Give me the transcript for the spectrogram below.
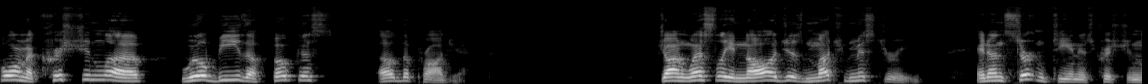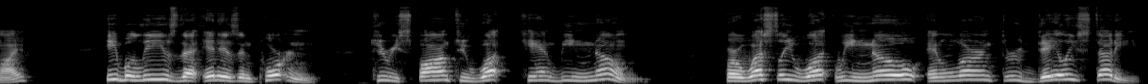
form of Christian love will be the focus of the project. John Wesley acknowledges much mystery and uncertainty in his Christian life. He believes that it is important to respond to what can be known. For Wesley, what we know and learn through daily study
